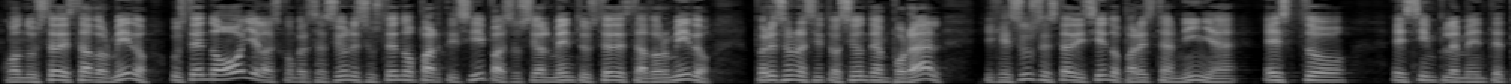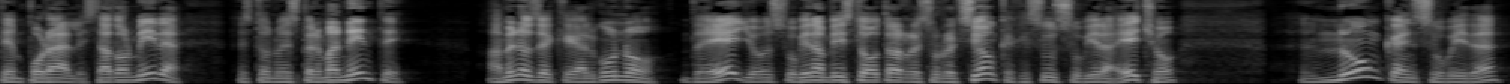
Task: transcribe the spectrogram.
Cuando usted está dormido, usted no oye las conversaciones, usted no participa socialmente, usted está dormido, pero es una situación temporal. Y Jesús está diciendo para esta niña, esto es simplemente temporal, está dormida, esto no es permanente. A menos de que alguno de ellos hubieran visto otra resurrección que Jesús hubiera hecho, nunca en su vida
